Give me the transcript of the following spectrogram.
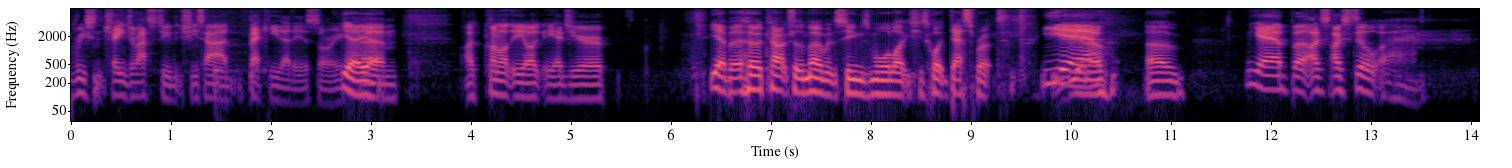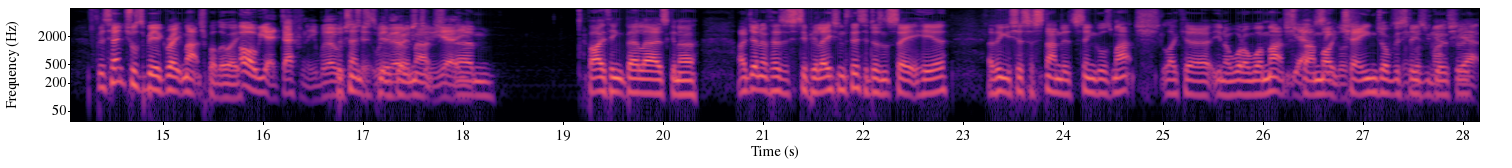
recent change of attitude that she's had. Becky, that is. Sorry. Yeah, yeah. Um, I kind of like the like the edgier. Yeah, but her character at the moment seems more like she's quite desperate. Yeah. You know? um, Yeah, but I, I still. Uh, potential to be a great match, by the way. oh yeah, definitely. With those potential two, to be a great match. Two, yeah. Um, but I think Belair's gonna. I don't know if there's a stipulation to this. It doesn't say it here. I think it's just a standard singles match, like a you know one on one match. yeah, that might change obviously as we singles go through. Yeah.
